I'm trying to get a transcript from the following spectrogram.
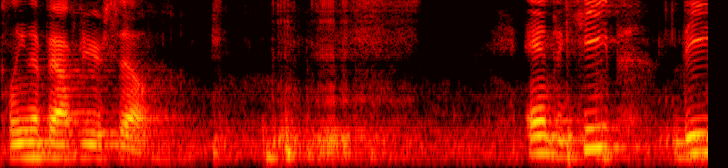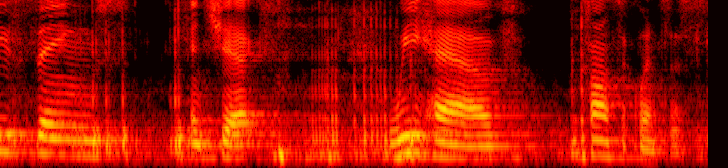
Clean up after yourself. And to keep these things in check, we have consequences.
